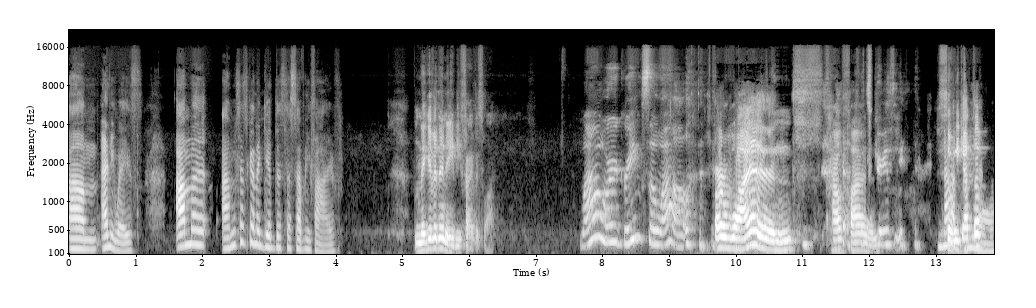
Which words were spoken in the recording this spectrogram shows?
Um, anyways, I'm a I'm just gonna give this a 75. I'm gonna give it an 85 as well. Wow, we're agreeing so well. For once, how fun! That's crazy. So Not we get the Rita.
